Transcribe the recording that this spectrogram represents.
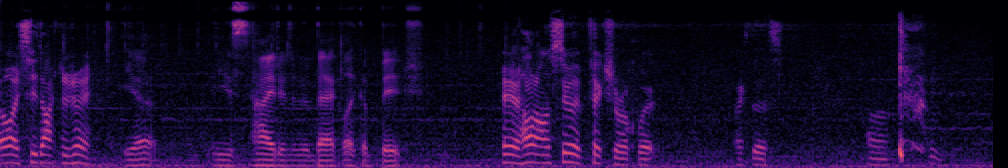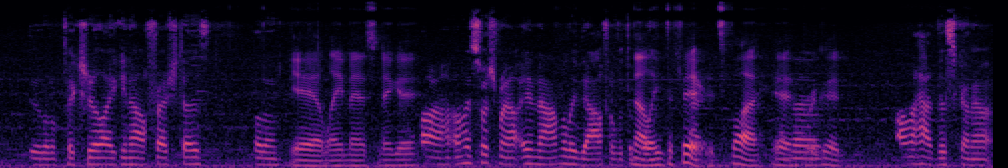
Oh, I see Dr. Dre. Yep. He's hiding in the back like a bitch. Here, hold on, let's do a picture real quick. Like this. Hold on. do a little picture like, you know how Fresh does? Hold on. Yeah, lame ass nigga. Uh, I'm gonna switch my. No, I'm gonna leave the outfit with the No, blue. leave the fit. Alright. It's fly. Yeah, And, we're uh, good. I'm gonna have this gun out.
